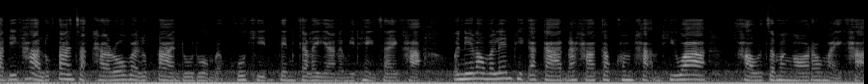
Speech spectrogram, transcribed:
วัสดีค่ะ ลูกตาลจากทาโร่ใบลูกตาลดูดวงแบบคู่คิดเป็นกัลยาณมิตรแห่งใจค่ะ วันนี้เรามาเล่นพลิกอากาศนะคะ กับคำถามที่ว่าเขาจะมาง้อเราไหมค่ะ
